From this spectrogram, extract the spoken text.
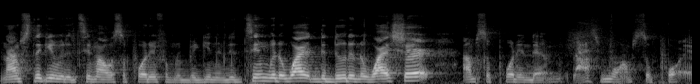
And I'm sticking with the team I was supporting from the beginning. The team with the white, the dude in the white shirt, I'm supporting them. That's what I'm supporting.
